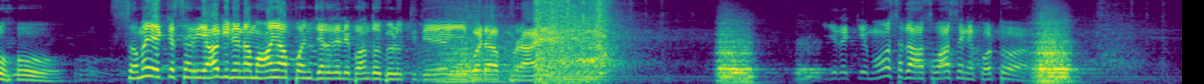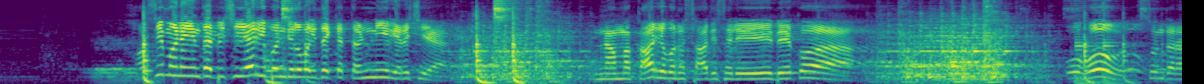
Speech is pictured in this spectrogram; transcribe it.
ಓಹೋ. ಸಮಯಕ್ಕೆ ಸರಿಯಾಗಿ ನನ್ನ ಮಾಯಾ ಪಂಜರದಲ್ಲಿ ಬಂದು ಬೀಳುತ್ತಿದೆ ಈ ಬಡ ಪ್ರಾಣಿ. ಇದಕ್ಕೆ ಮೋಸದ ಆಶ್ವಾಸನೆ ಕೊಟ್ಟು ಹಸಿಮನೆಯಿಂದ ಬಿಸಿ ಏರಿ ಬಂದಿರುವ ಇದಕ್ಕೆ ತಣ್ಣೀರು ಎರಚಿ ನಮ್ಮ ಕಾರ್ಯವನ್ನು ಸಾಧಿಸಲೇಬೇಕು. ಓಹೋ ಸುಂದರ,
